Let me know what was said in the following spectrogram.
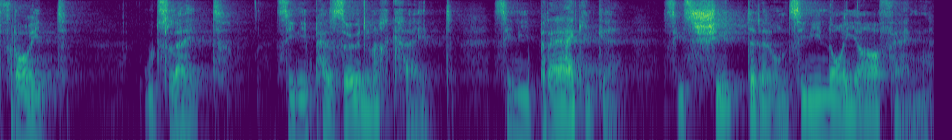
die Freude, und das Leid, seine Persönlichkeit, seine Prägungen, sein Scheitern und seine Neuanfänge,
